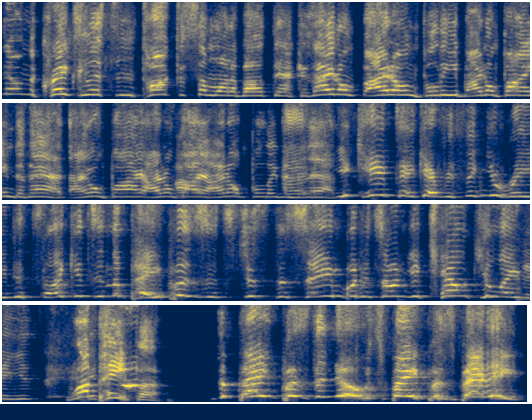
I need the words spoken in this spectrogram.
down the Craigslist and talk to someone about that because I don't, I don't believe, I don't buy into that. I don't buy, I don't buy, I don't believe into that. you can't take everything you read. It's like it's in the papers. It's just the same, but it's on your calculator. You, What paper? the papers, the newspapers, Betty.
